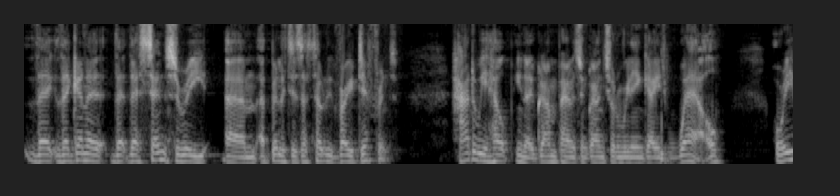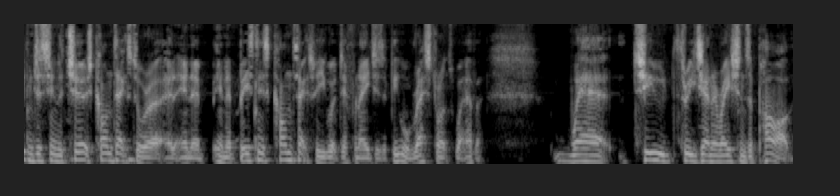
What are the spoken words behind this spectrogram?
they're, they're going to, their sensory um, abilities are totally very different? How do we help, you know, grandparents and grandchildren really engage well? Or even just in a church context or a, in a in a business context where you've got different ages of people, restaurants, whatever, where two, three generations apart,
